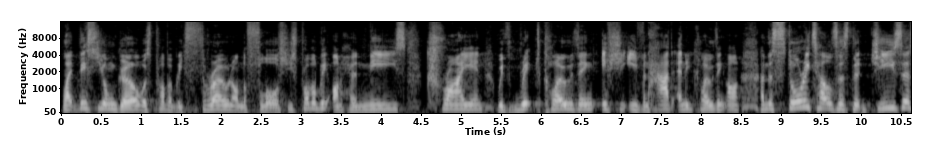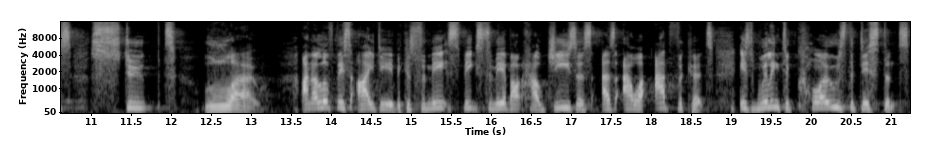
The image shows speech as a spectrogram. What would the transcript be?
Like this young girl was probably thrown on the floor. She's probably on her knees, crying with ripped clothing, if she even had any clothing on. And the story tells us that Jesus stooped low. And I love this idea because for me, it speaks to me about how Jesus, as our advocate, is willing to close the distance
